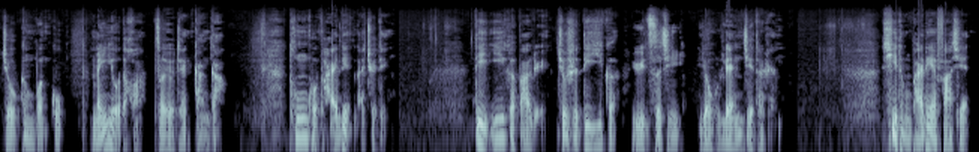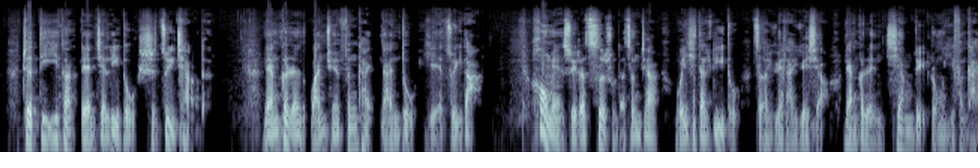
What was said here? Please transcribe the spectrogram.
就更稳固，没有的话则有点尴尬。通过排列来确定，第一个伴侣就是第一个与自己有连接的人。系统排列发现，这第一段连接力度是最强的，两个人完全分开难度也最大。后面随着次数的增加，维系的力度则越来越小，两个人相对容易分开。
